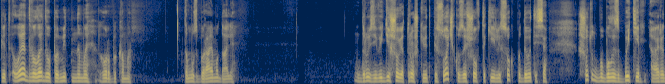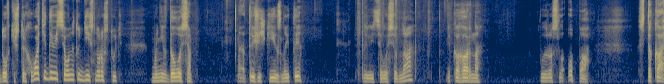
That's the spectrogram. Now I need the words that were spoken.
під ледве-ледве помітними горбиками. Тому збираємо далі. Друзі, відійшов я трошки від пісочку, зайшов в такий лісок, подивитися, що тут, бо були збиті рядовки штрихуваті. Дивіться, вони тут дійсно ростуть. Мені вдалося трішечки їх знайти. Дивіться, ось одна, яка гарна виросла. Опа! Ось така.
